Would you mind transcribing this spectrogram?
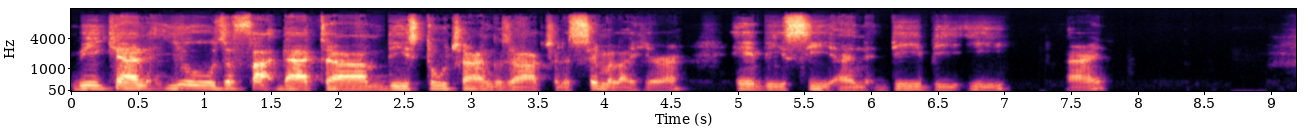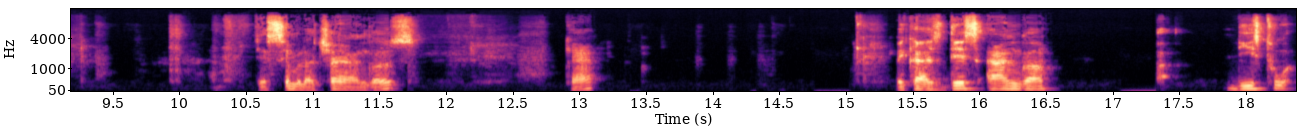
we can use the fact that um, these two triangles are actually similar here, ABC and DBE. All right just similar triangles. Okay. Because this angle, these two,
